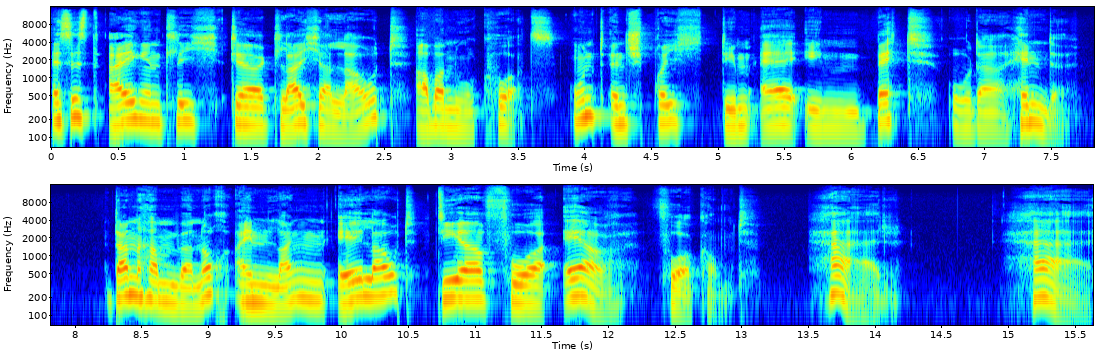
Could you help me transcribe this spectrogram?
Es ist eigentlich der gleiche Laut, aber nur kurz und entspricht dem Ä im Bett oder Hände. Dann haben wir noch einen langen Ä-Laut, der vor R vorkommt. Herr. Herr.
